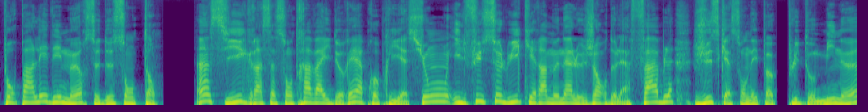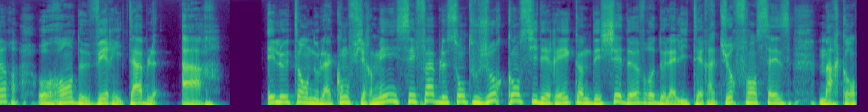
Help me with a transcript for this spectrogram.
pour parler des mœurs de son temps. Ainsi, grâce à son travail de réappropriation, il fut celui qui ramena le genre de la fable, jusqu'à son époque plutôt mineure, au rang de véritable art. Et le temps nous l'a confirmé, ces fables sont toujours considérées comme des chefs-d'œuvre de la littérature française, marquant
